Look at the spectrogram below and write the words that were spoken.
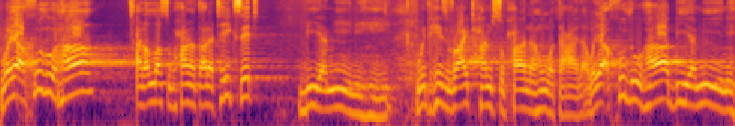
وَيَأْخُذُهَا And Allah subhanahu wa ta'ala takes it بيمينه with his right hand subhanahu wa ta'ala ويأخذها بيمينه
